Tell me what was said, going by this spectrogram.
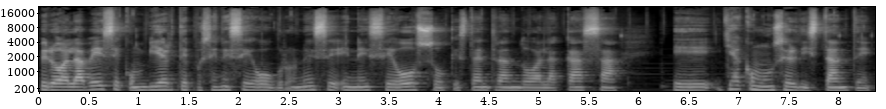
pero a la vez se convierte pues en ese ogro, en ese, en ese oso que está entrando a la casa eh, ya como un ser distante.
